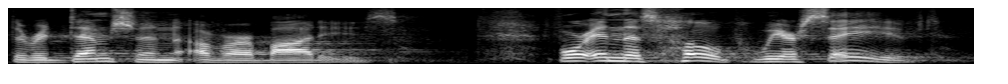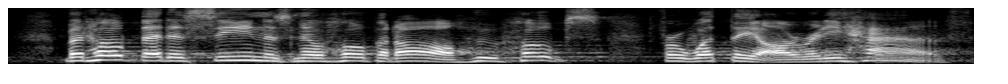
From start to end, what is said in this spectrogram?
the redemption of our bodies. For in this hope we are saved. But hope that is seen is no hope at all. Who hopes for what they already have?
